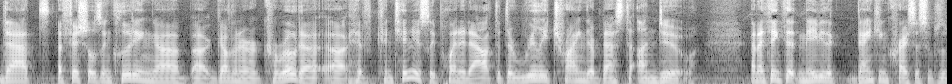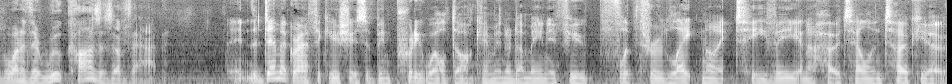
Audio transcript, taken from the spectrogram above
that officials, including uh, uh, Governor Kuroda, uh, have continuously pointed out that they're really trying their best to undo. And I think that maybe the banking crisis was one of the root causes of that. The demographic issues have been pretty well documented. I mean, if you flip through late night TV in a hotel in Tokyo,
